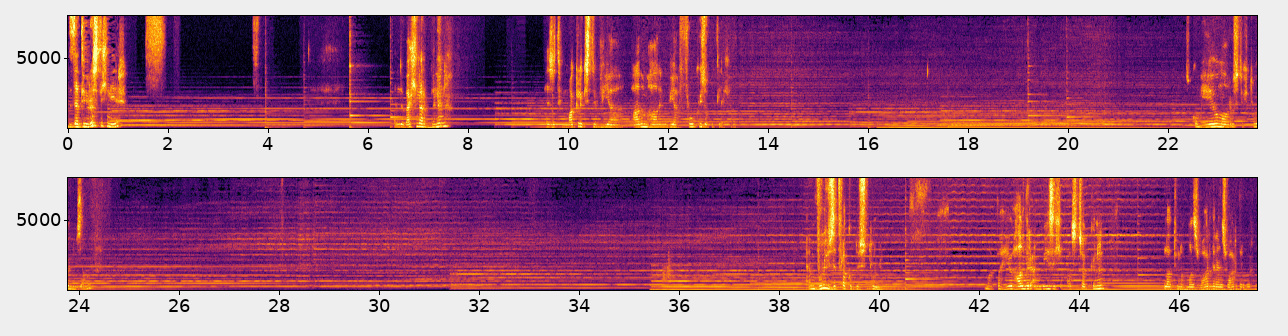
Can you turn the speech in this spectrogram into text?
Zet u rustig neer. En de weg naar binnen is het gemakkelijkste via ademhaling, via focus op het lichaam. Dus kom helemaal rustig toe in jezelf. Voel je zitvlak op de stoel. Maak dat heel helder aanwezig als het zou kunnen. Laat u nog maar zwaarder en zwaarder worden.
